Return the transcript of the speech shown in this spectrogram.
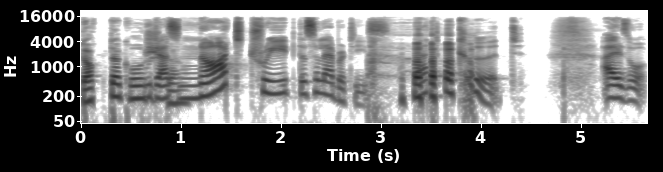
Dr. Who does Gruschka. not treat the celebrities. That could. Also,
